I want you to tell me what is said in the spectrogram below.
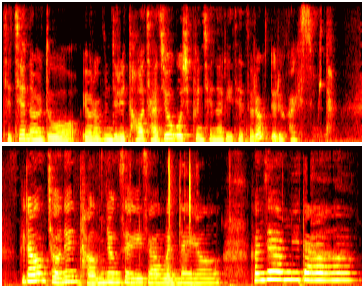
제 채널도 여러분들이 더 자주 오고 싶은 채널이 되도록 노력하겠습니다. 그럼 저는 다음 영상에서 만나요. 감사합니다.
